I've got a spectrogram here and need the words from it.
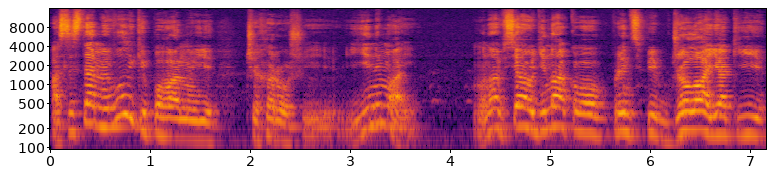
А системи вуликів поганої чи хорошої її немає. Вона вся одинакова, в принципі, бджола, як її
